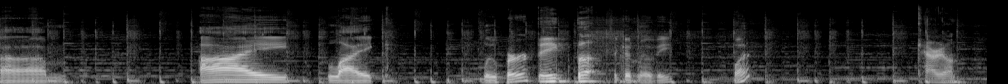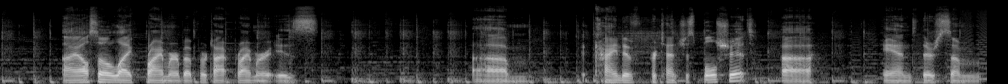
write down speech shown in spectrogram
Um, I like Looper. Big butt. It's a good movie. What? Carry on. I also like Primer, but Primer is um kind of pretentious bullshit. Uh and there's some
